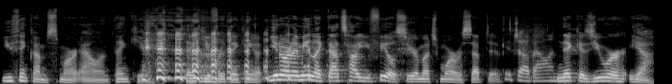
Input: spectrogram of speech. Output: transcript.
You think I'm smart, Alan. Thank you. Thank you for thinking. Of, you know what I mean? Like, that's how you feel. So you're much more receptive. good job alan Nick, as you were, yeah,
